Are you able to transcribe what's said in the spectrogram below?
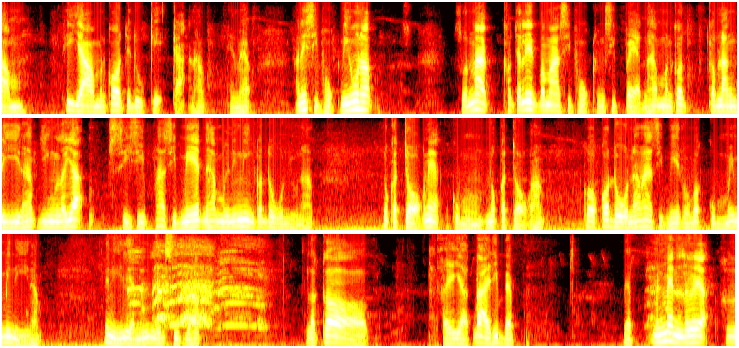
ลำ ที่ยาวมันก็จะดูเกะกะนะครับ เห็นไหมครับ อันนี้สิบหกนิ้วนะครับ ส่วนมากเขาจะเล่นประมาณ 16ถึง18 นะครับ มันก็กำลังดีนะครับ ยิงระยะ 40 50 เมตรนะครับ มือนิ่งๆก็โดนอยู่นะครับ นกกระจอกเนี่ย กลุ่มนกกระจอกครับ ก็ก็โดนนะ50 เมตร ผมว่ากลุ่มไม่ไม่หนีนะครับ ไม่หนีเหรียญเหรียญสิบนะครับ แล้วก็ใครอยากได้ที่แบบ แบบแม่นๆเลยอะ่ะ คือ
